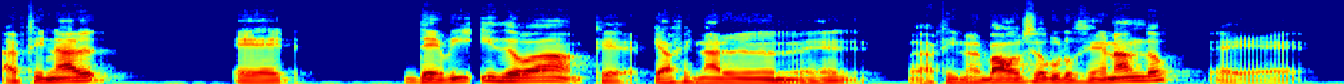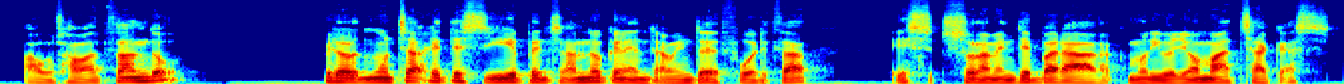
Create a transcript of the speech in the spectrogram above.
al final, eh, debido a que, al, final, al final vamos evolucionando, vamos avanzando, pero mucha gente sigue pensando que el entrenamiento de fuerza es solamente para, como digo yo, machacas.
